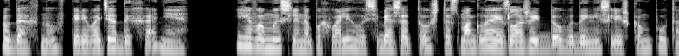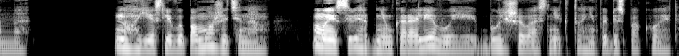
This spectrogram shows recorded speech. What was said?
Вдохнув, переводя дыхание, Ева мысленно похвалила себя за то, что смогла изложить доводы не слишком путанно. Но если вы поможете нам, мы свергнем королеву, и больше вас никто не побеспокоит.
